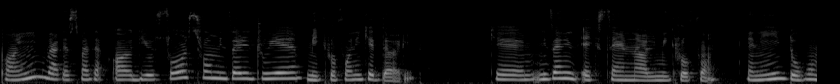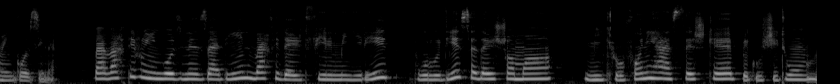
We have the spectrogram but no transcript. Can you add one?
پایین و قسمت audio source رو می‌ذارید روی میکروفونی که دارید که می‌زنید external microphone یعنی دومین گزینه. و وقتی روی این گزینه زدین وقتی دارید فیلم می‌گیرید ورودی صدای شما میکروفونی هستش که به گوشیتون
